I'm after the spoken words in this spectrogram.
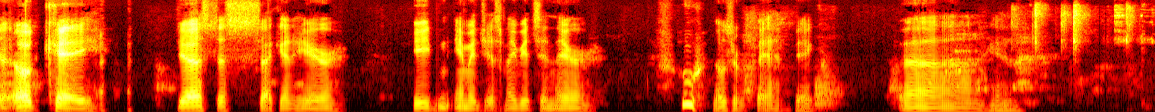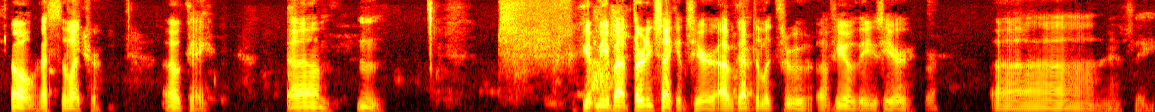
that. okay, just a second here. Eden Images. Maybe it's in there. Whew, those are bad, big. Uh, yeah. Oh, that's the lecture. Okay. Um, hmm. Give me about 30 seconds here. I've okay. got to look through a few of these here. Sure. Uh, let's see.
